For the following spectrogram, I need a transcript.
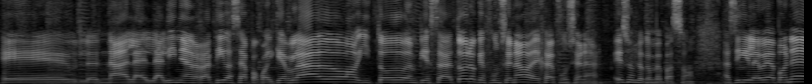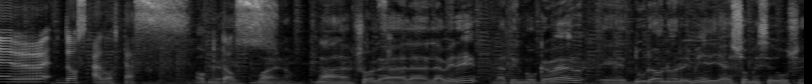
Eh, nada, la, la línea narrativa se va por cualquier lado y todo empieza, todo lo que funcionaba deja de funcionar. Eso es lo que me pasó. Así que le voy a poner dos agostas. Ok, Dos. Bueno, nada, yo la, la- la veré, la tengo que ver. eh, dura una hora y media, eso me seduce.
